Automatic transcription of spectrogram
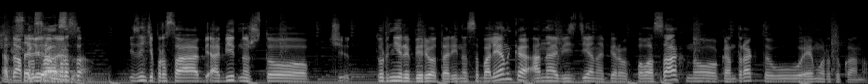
Абсолютно. Извините, просто обидно, что турниры берет Арина Соболенко, она везде на первых полосах, но контракты у Эмора Дукану.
